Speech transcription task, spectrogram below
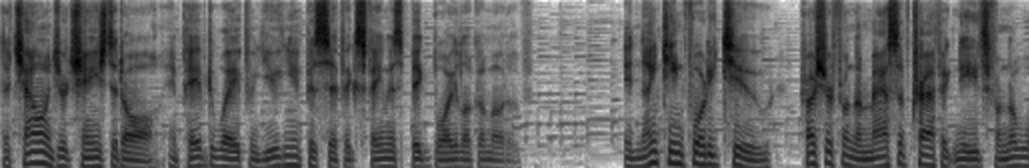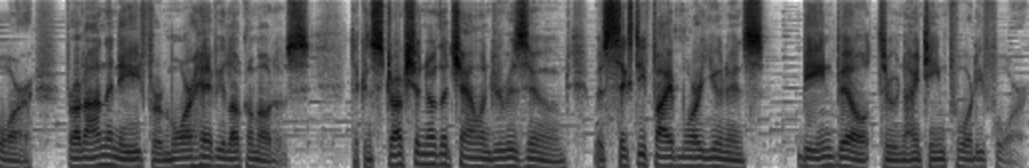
The Challenger changed it all and paved the way for Union Pacific's famous big boy locomotive. In 1942, pressure from the massive traffic needs from the war brought on the need for more heavy locomotives. The construction of the Challenger resumed, with 65 more units being built through 1944.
